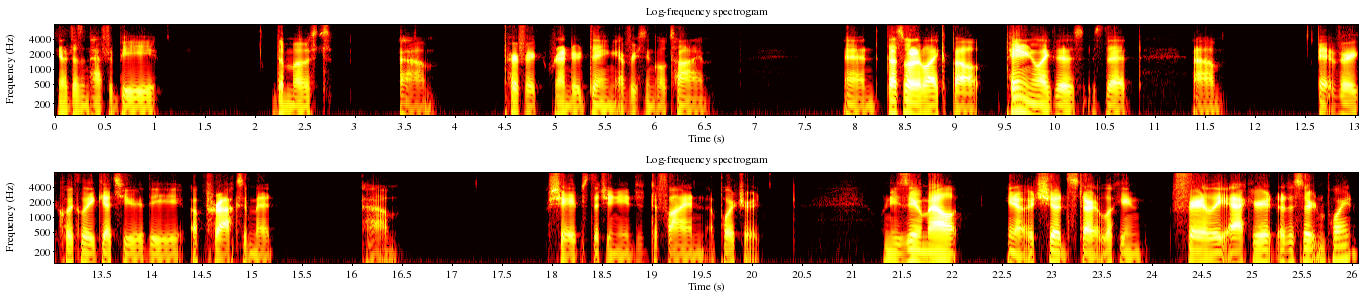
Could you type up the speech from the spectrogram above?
you know it doesn't have to be the most um, perfect rendered thing every single time. And that's what I like about painting like this is that um, it very quickly gets you the approximate um, shapes that you need to define a portrait. When you zoom out, you know, it should start looking fairly accurate at a certain point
